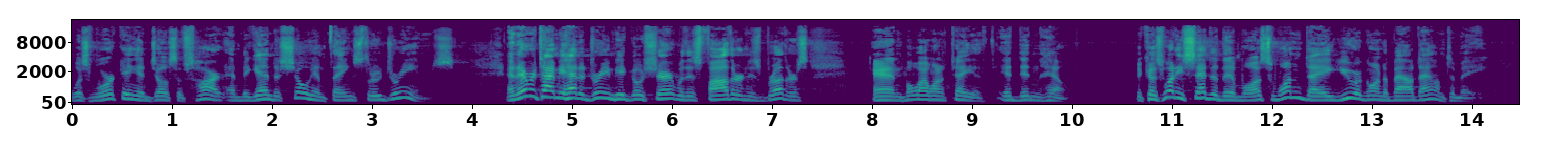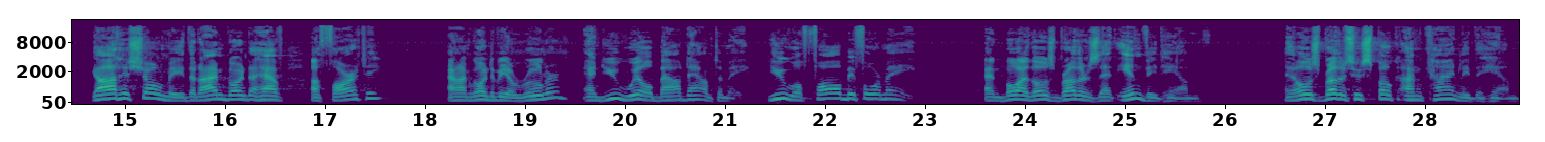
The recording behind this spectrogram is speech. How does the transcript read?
was working in Joseph's heart and began to show him things through dreams. And every time he had a dream, he'd go share it with his father and his brothers. And boy, I want to tell you, it didn't help. Because what he said to them was, One day you are going to bow down to me. God has shown me that I'm going to have authority and I'm going to be a ruler, and you will bow down to me. You will fall before me. And boy, those brothers that envied him, and those brothers who spoke unkindly to him,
